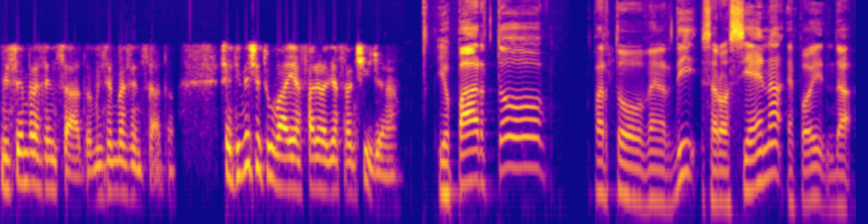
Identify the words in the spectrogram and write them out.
mi sembra sensato, mi sembra sensato. Senti, invece tu vai a fare la via francigena. Io parto, parto venerdì, sarò a Siena e poi da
